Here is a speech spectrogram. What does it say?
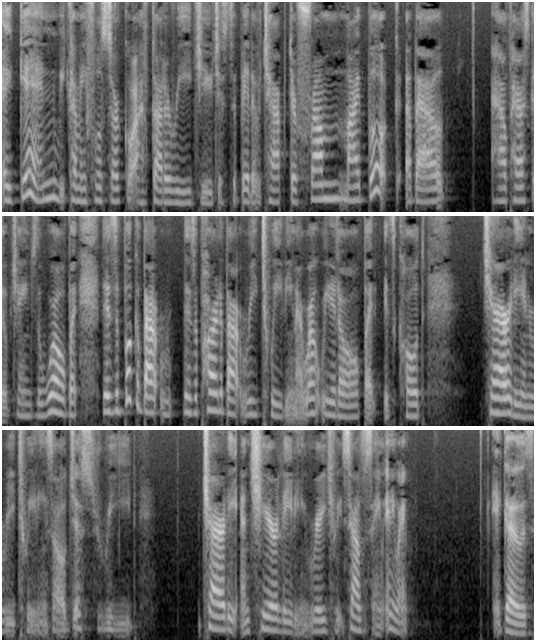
again, we coming full circle, I've got to read you just a bit of a chapter from my book about how Periscope changed the world. But there's a book about, there's a part about retweeting. I won't read it all, but it's called Charity and Retweeting. So I'll just read charity and cheerleading. Retweet sounds the same. Anyway, it goes,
